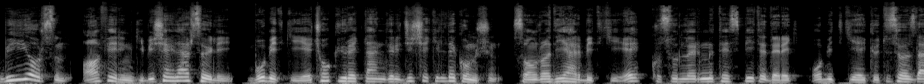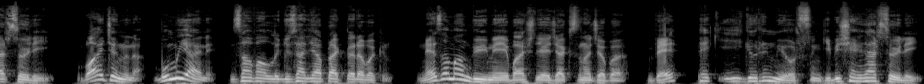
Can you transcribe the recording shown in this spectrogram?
Büyüyorsun, aferin gibi şeyler söyleyin. Bu bitkiye çok yüreklendirici şekilde konuşun. Sonra diğer bitkiye kusurlarını tespit ederek o bitkiye kötü sözler söyleyin. Vay canına, bu mu yani? Zavallı güzel yapraklara bakın. Ne zaman büyümeye başlayacaksın acaba? Ve pek iyi görünmüyorsun gibi şeyler söyleyin.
